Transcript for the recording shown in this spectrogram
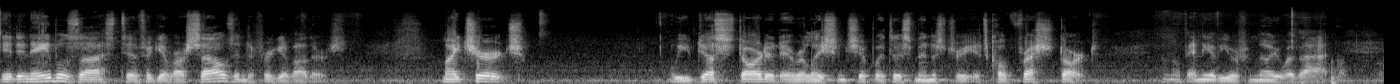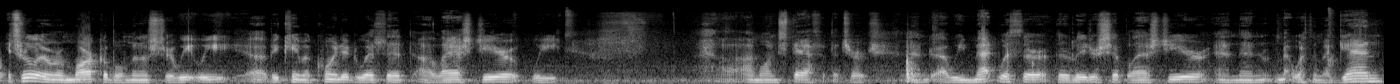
it enables us to forgive ourselves and to forgive others. My church, we've just started a relationship with this ministry. It's called Fresh Start. I don't know if any of you are familiar with that. It's really a remarkable ministry. We, we uh, became acquainted with it uh, last year. We uh, I'm on staff at the church, and uh, we met with their, their leadership last year, and then met with them again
